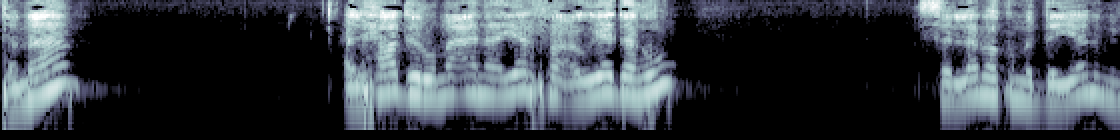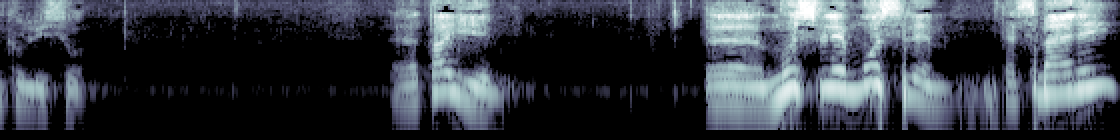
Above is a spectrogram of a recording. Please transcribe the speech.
تمام؟ الحاضر معنا يرفع يده. سلمكم الديان من كل سوء. طيب. آه، مسلم مسلم. تسمعني؟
